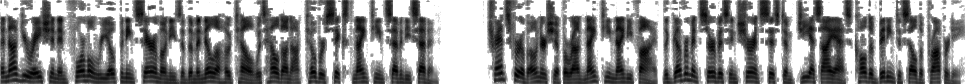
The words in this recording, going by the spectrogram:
Inauguration and formal reopening ceremonies of the Manila Hotel was held on October 6, 1977. Transfer of ownership around 1995, the Government Service Insurance System GSIS called a bidding to sell the property.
